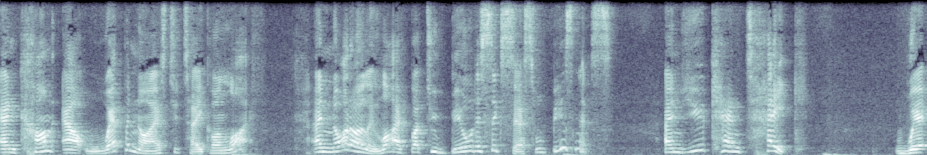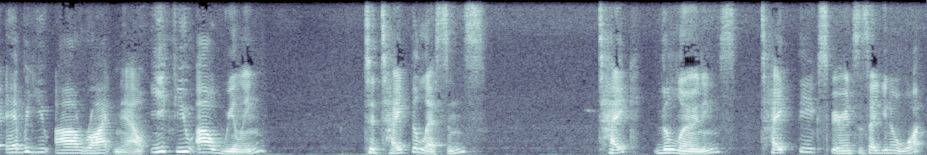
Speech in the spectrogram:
and come out weaponized to take on life. And not only life, but to build a successful business. And you can take wherever you are right now, if you are willing to take the lessons, take the learnings, take the experience, and say, you know what?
